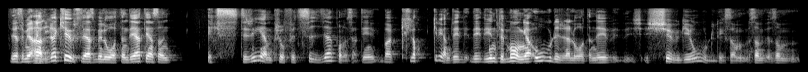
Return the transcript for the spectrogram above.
Det som är allra kusligast med låten det är att det är en sån extrem profetia på något sätt. Det är bara klockrent. Det, det, det är ju inte många ord i den här låten. Det är 20 ord liksom. Som, som,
